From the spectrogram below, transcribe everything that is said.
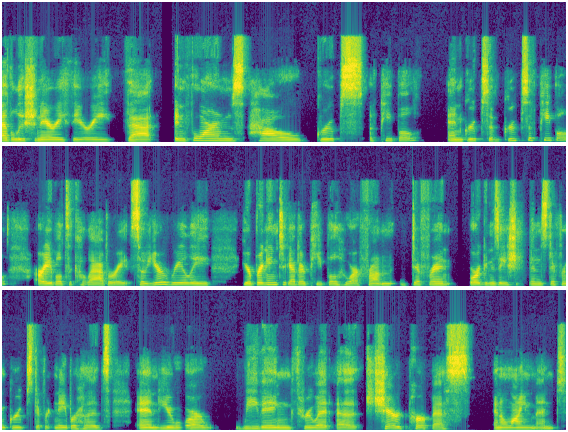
evolutionary theory that informs how groups of people and groups of groups of people are able to collaborate. So you're really you're bringing together people who are from different organizations, different groups, different neighborhoods, and you are weaving through it a shared purpose and alignment.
